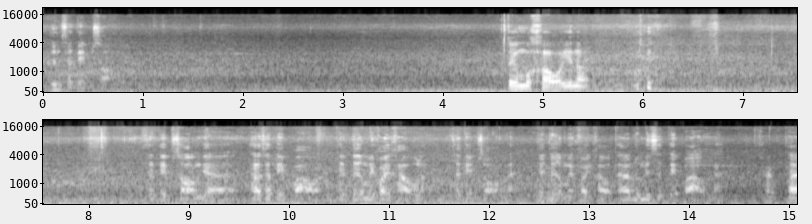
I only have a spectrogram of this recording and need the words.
จะจะขึ้นสเต็ปสองเติมบุเขาอยู่เนาะสเต็ปสองจะถ้าสเต็ปวาล์วอะจะเติมไม่ค่อยเข้าละสเต็ปสองนะจะเติมไม่ค่อยเข้า ถ้ารุ่นเป็นสเต็ปวาล์วนะครับ ถ้า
